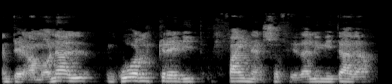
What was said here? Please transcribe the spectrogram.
Gamonal, World Credit Finance Sociedad Limitada,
